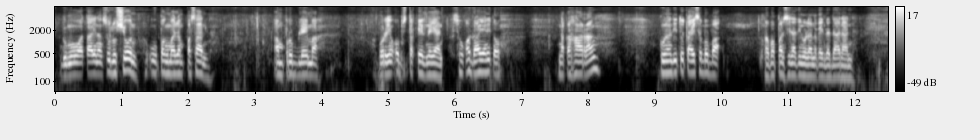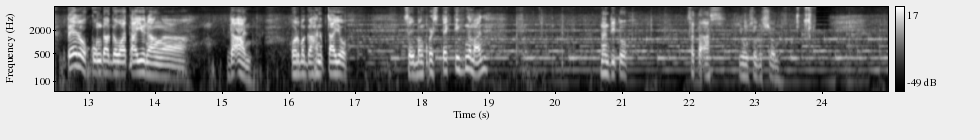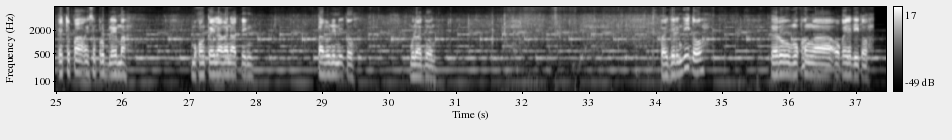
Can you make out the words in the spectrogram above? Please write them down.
gumawa tayo ng solusyon upang malampasan ang problema or yung obstacle na yan. So kagaya nito, nakaharang kung nandito tayo sa baba mapapansin natin wala na tayong dadaanan. Pero kung gagawa tayo ng ah, daan or maghahanap tayo sa ibang perspective naman nandito sa taas yung solusyon. Ito pa ang isang problema. Mukhang kailangan nating talunin ito mula doon. Pwede rin dito pero mukhang ah, okay na dito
